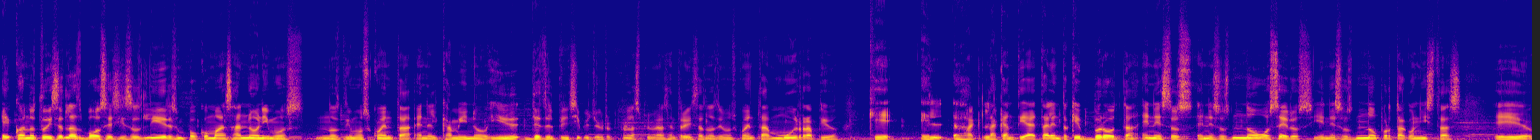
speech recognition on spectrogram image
eh, cuando tú dices las voces y esos líderes un poco más anónimos, nos dimos cuenta en el camino y desde el principio, yo creo que en las primeras entrevistas nos dimos cuenta muy rápido que la cantidad de talento que brota en esos, en esos no voceros y en esos no protagonistas eh,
